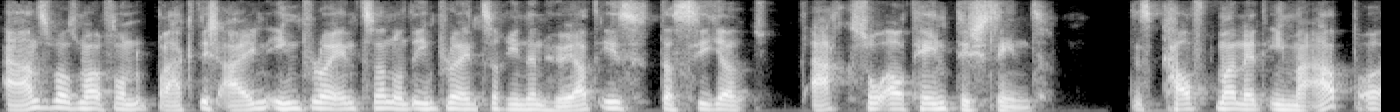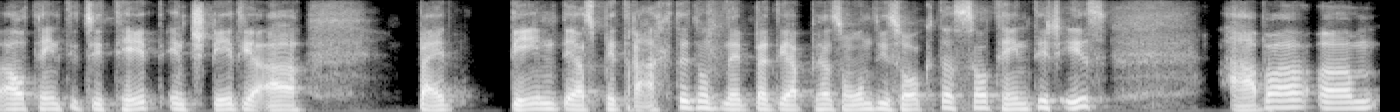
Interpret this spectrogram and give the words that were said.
eins, was man von praktisch allen Influencern und Influencerinnen hört, ist, dass sie ja ach so authentisch sind. Das kauft man nicht immer ab. Authentizität entsteht ja auch bei dem, der es betrachtet und nicht bei der Person, die sagt, dass es authentisch ist. Aber ähm,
